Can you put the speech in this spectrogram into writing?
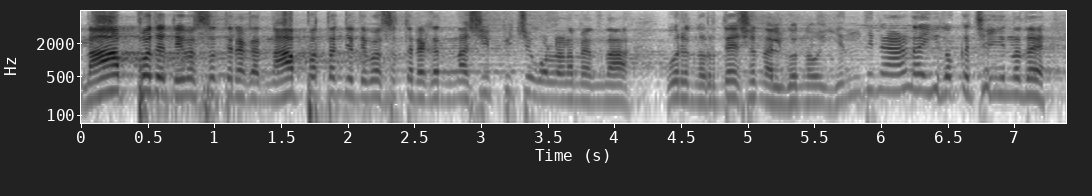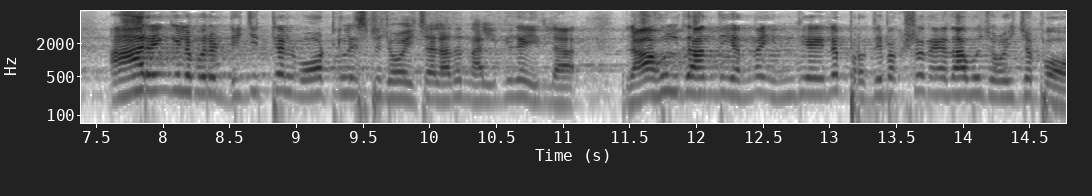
നാൽപ്പത് ദിവസത്തിനകം നാൽപ്പത്തഞ്ച് ദിവസത്തിനകം നശിപ്പിച്ചു കൊള്ളണമെന്ന ഒരു നിർദ്ദേശം നൽകുന്നു. എന്തിനാണ് ഇതൊക്കെ ചെയ്യുന്നത്? ആരെങ്കിലും ഒരു ഡിജിറ്റൽ വോട്ടർ ലിസ്റ്റ് ചോദിച്ചാൽ അത് നൽകുകയില്ല. രാഹുൽ ഗാന്ധി എന്ന ഇന്ത്യയിലെ പ്രതിപക്ഷ നേതാവ് ചോദിച്ചപ്പോൾ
